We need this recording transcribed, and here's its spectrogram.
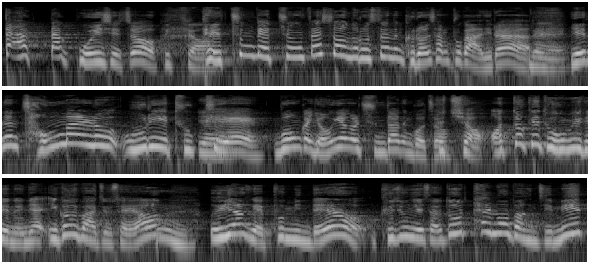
딱딱 보이시죠? 그쵸. 대충대충 패션으로 쓰는 그런 샴푸가 아니라 네. 얘는 정말로 우리 두피에 예. 무언가 영향을 준다는 거죠. 그렇죠. 어떻게 도움이 되느냐 이걸 봐주세요. 음. 의약 외품인데요. 그 중에서도 탈모 방지 및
